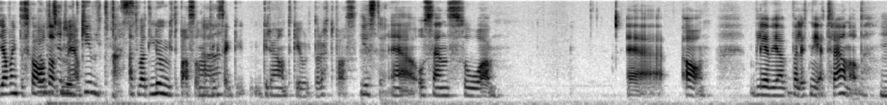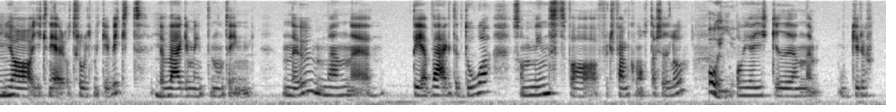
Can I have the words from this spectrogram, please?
jag var inte skadad. Vad betyder ett gult pass? Att det var ett lugnt pass, om man tänker sig grönt, gult och rött pass. Just eh, och sen så eh, ja, blev jag väldigt nedtränad. Mm. Jag gick ner otroligt mycket i vikt. Mm. Jag väger mig inte någonting nu men eh, det jag vägde då som minst var 45,8 kilo. Oj. Och jag gick i en grupp,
